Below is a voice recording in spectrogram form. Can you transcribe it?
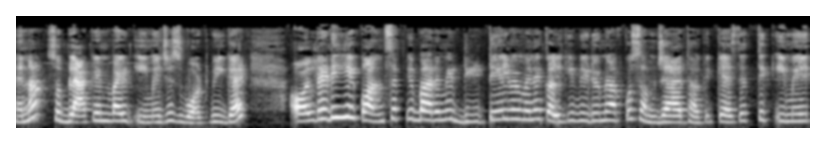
है ना? So black and white image is what we get already ये कॉन्सेप्ट के बारे में डिटेल में मैंने कल की वीडियो में आपको समझाया था कि कैसे थिक इमेज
